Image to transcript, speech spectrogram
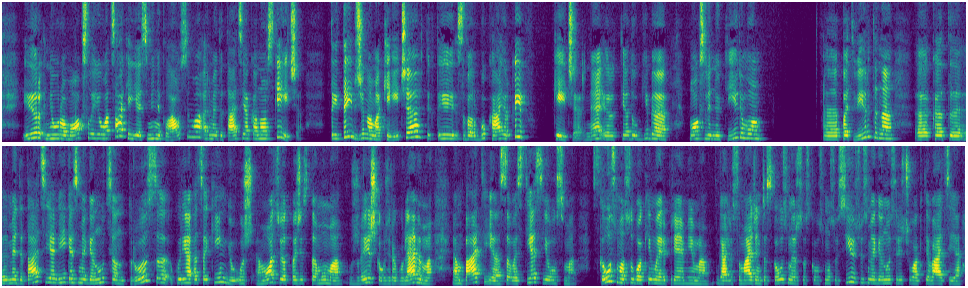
Ir neuromokslai jau atsakė į esminį klausimą, ar meditacija ką nors keičia tai taip žinoma keičia tiktai svarbu ką ir kaip keičia ar ne? Ir tie daugybė mokslinių tyrimų e, patvirtina e, kad meditacija veikia smegenų centrus, kurie atsakingi už emocijų atpažįstamumą, už raišką, už reguliavimą, empatiją, savasties jausmą skausmo suvokimą ir priėmimą. Gali sumažinti skausmą ir su skausmu susijusių smegenų sričių aktyvaciją.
